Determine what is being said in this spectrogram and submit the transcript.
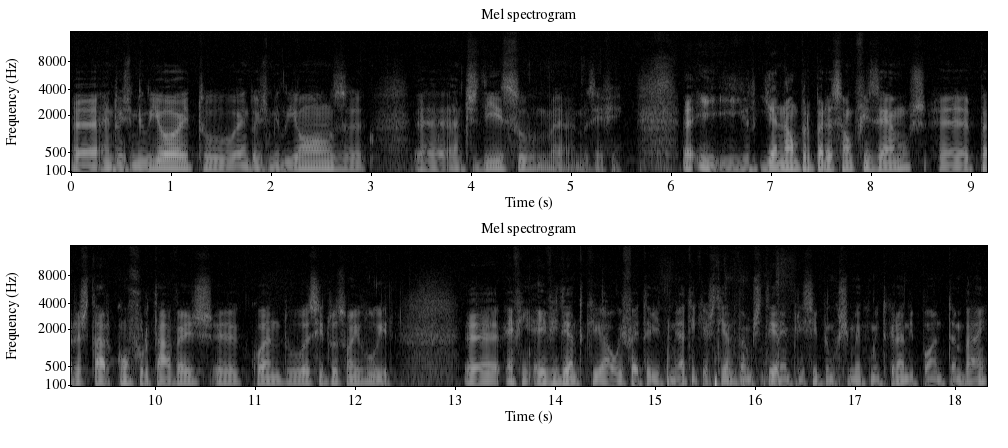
Uh, em 2008, em 2011, uh, eh, antes disso, mas enfim. E, e, e, a não preparação que fizemos para estar confortáveis quando a situação evoluir. Uh, enfim, é evidente que há o efeito aritmético. Este ano vamos ter, em princípio, um crescimento muito grande e para o ano também.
